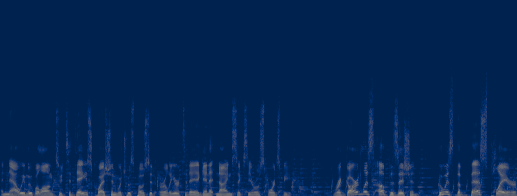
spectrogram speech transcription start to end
And now we move along to today's question, which was posted earlier today, again at 960 SportsBeat. Regardless of position, who is the best player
